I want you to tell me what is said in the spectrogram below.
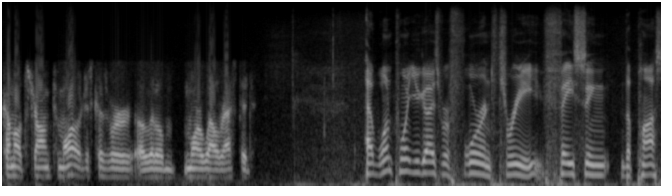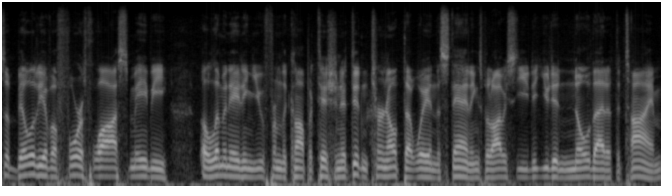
come out strong tomorrow just because we're a little more well rested. At one point, you guys were four and three, facing the possibility of a fourth loss, maybe eliminating you from the competition. It didn't turn out that way in the standings, but obviously you, you didn't know that at the time.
